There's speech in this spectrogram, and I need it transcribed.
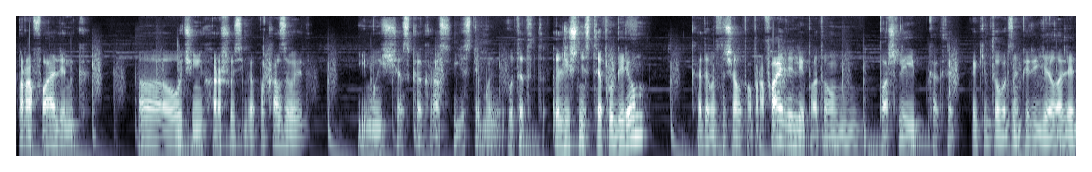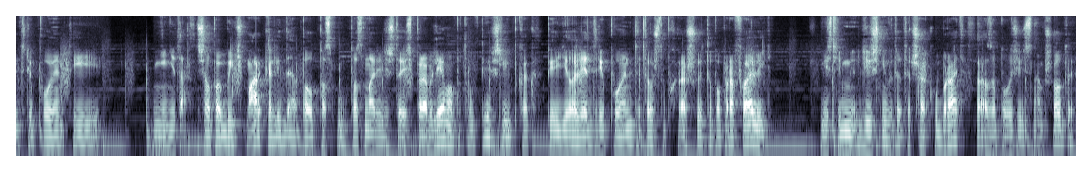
профайлинг э, очень хорошо себя показывает, и мы сейчас как раз, если мы вот этот лишний степ уберем, когда мы сначала попрофайлили, потом пошли как-то каким-то образом переделали entry point и не, не так. Сначала по бенчмаркали, да, пос, посмотрели, что есть проблема, потом перешли, как переделали entry point для того, чтобы хорошо это попрофайлить. Если лишний вот этот шаг убрать, сразу получить снапшоты,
